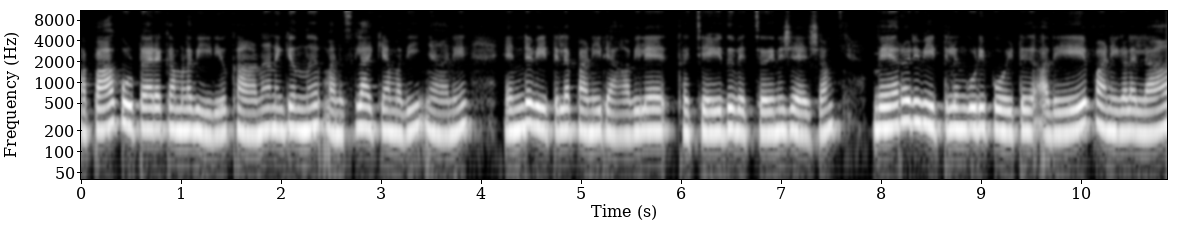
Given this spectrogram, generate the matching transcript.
അപ്പോൾ ആ കൂട്ടുകാരൊക്കെ നമ്മളെ വീഡിയോ കാണുകയാണെങ്കിൽ ഒന്ന് മനസ്സിലാക്കിയാൽ മതി. ഞാൻ എന്റെ വീട്ടിലെ പണി രാവിലെ ചെയ്ത് വെച്ചതിന് ശേഷം വേറൊരു വീട്ടിലും കൂടി പോയിട്ട് അതേ പണികളെല്ലാം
